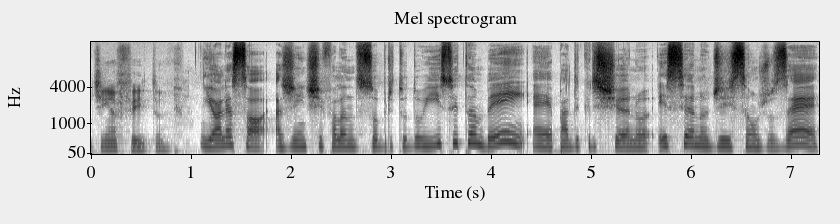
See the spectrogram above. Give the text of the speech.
tinha feito. E olha só, a gente falando sobre tudo isso e também, é, Padre Cristiano, esse ano de São José,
